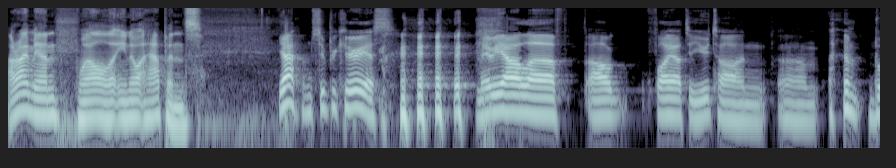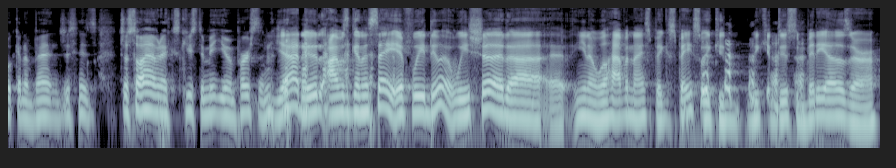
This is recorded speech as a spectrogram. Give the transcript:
All right, man. Well, I'll let you know what happens. Yeah, I'm super curious. Maybe I'll uh I'll fly out to Utah and um, book an event just just so I have an excuse to meet you in person. yeah, dude. I was gonna say if we do it, we should. Uh, you know, we'll have a nice big space. We could we could do some videos or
